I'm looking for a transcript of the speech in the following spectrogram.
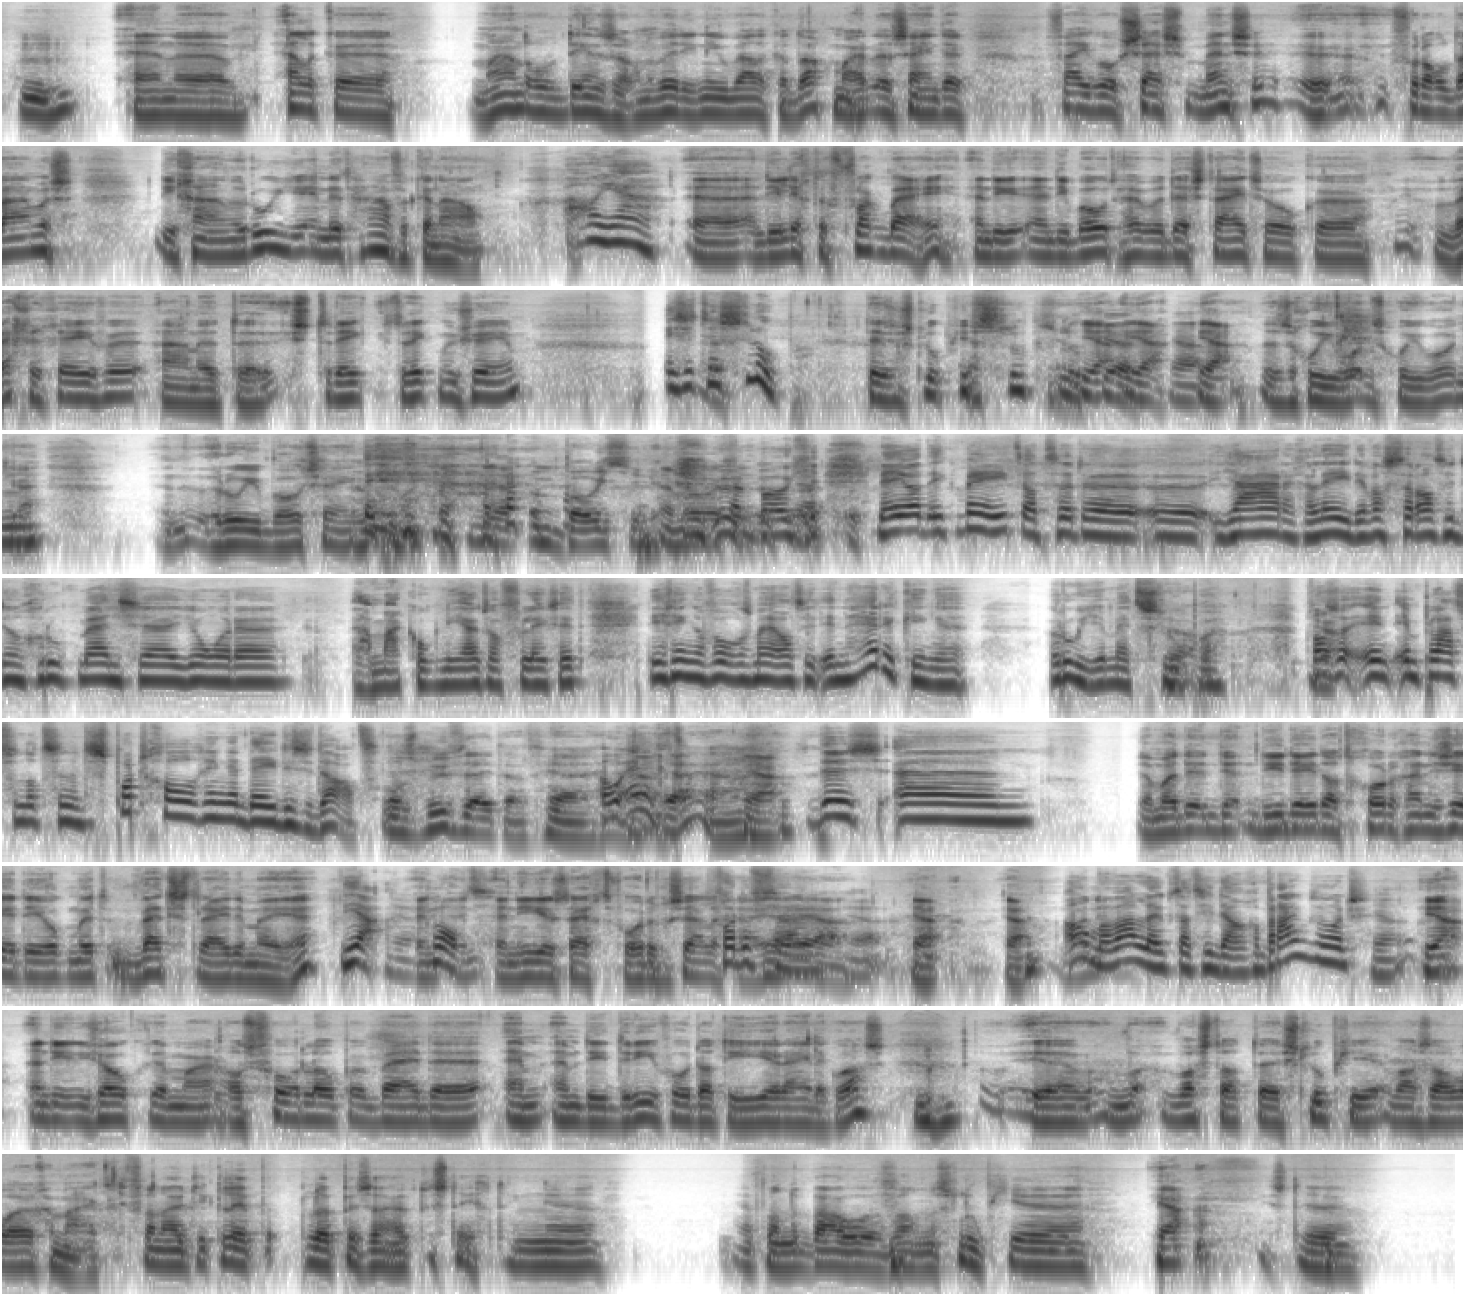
En eh, elke maandag of dinsdag, dan weet ik niet welke dag, maar er zijn er vijf of zes mensen, eh, vooral dames, die gaan roeien in het havenkanaal. Oh ja. Eh, en die ligt er vlakbij. En die, en die boot hebben we destijds ook eh, weggegeven aan het eh, streek, streekmuseum. Is het een sloep? Het is een sloepje. Ja, sloep, sloep, ja, ja. ja, ja. Dat is een goede woord. Dat is een goede woord ja. Een roeiboot zijn. Een bootje. Een bootje. Nee, want ik weet dat er eh, eh, jaren geleden was er altijd een groep mensen, jongeren, nou, maakt ook niet uit wat voor leeftijd, die gingen volgens mij altijd in herkingen roeien met sloepen. Was Ja. in, in plaats van dat ze naar de sportschool gingen, deden ze dat. Ons buf deed dat. Ja. Oh, echt? Ja, ja. Ja. Dus ehm, ja, maar die, die, die deed dat georganiseerd. Die ook met wedstrijden mee. Hè? ja, En, klopt. En, en hier is het echt voor de gezelligheid. Voor de. Ja, ja. Ja. Ja, oh, maar wel leuk dat hij dan gebruikt wordt. Ja. Ja, en die is ook zeg maar, als voorloper bij de M- MD3 voordat hij hier eigenlijk was. eh, wa- was dat eh, sloepje was al eh, gemaakt. Vanuit die club, club is uit de stichting eh, van de bouwen van een sloepje eh, Ja, is de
